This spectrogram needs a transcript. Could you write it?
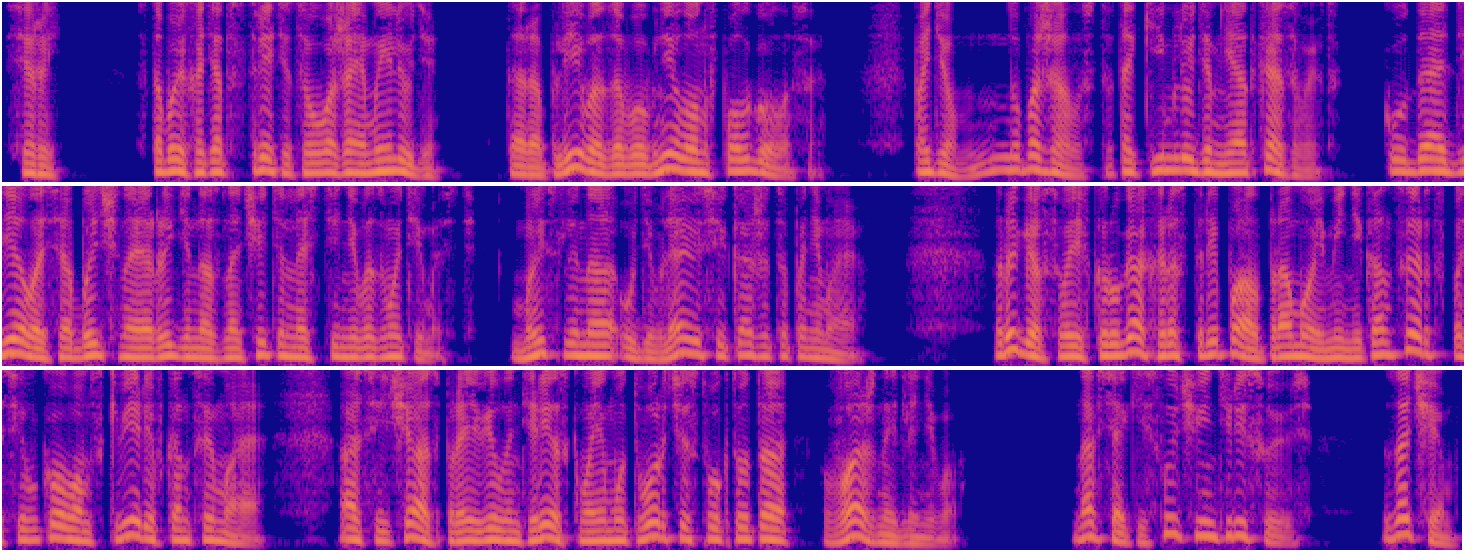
«Серый, с тобой хотят встретиться уважаемые люди», Торопливо забубнил он в полголоса. «Пойдем, ну, пожалуйста, таким людям не отказывают». Куда делась обычная Рыгина значительность и невозмутимость? Мысленно удивляюсь и, кажется, понимаю. Рыга в своих кругах растрепал про мой мини-концерт в поселковом сквере в конце мая, а сейчас проявил интерес к моему творчеству кто-то важный для него. На всякий случай интересуюсь. Зачем?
